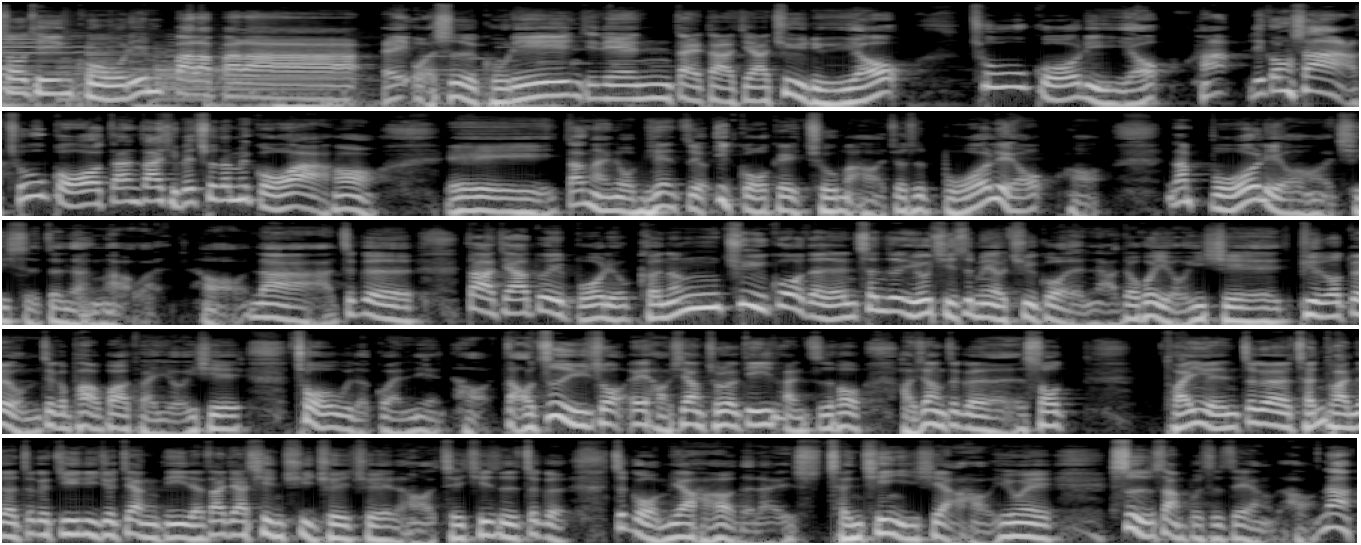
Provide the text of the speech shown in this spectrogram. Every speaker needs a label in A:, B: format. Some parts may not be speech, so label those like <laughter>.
A: 收听苦苓巴拉巴拉，哎，我是苦苓，今天带大家去旅游，出国旅游哈。你讲啥？出国，咱在一起别出什么国啊？哈，哎，当然我们现在只有一国可以出嘛，哈，就是博流，哈。那博流哈，其实真的很好玩。好，那这个大家对柏流可能去过的人，甚至尤其是没有去过的人啊，都会有一些，譬如说对我们这个泡泡团有一些错误的观念，哈，导致于说，哎，好像除了第一团之后，好像这个收团员这个成团的这个几率就降低了，大家兴趣缺缺了，哈，其其实这个这个我们要好好的来澄清一下，哈，因为事实上不是这样的，哈，那。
